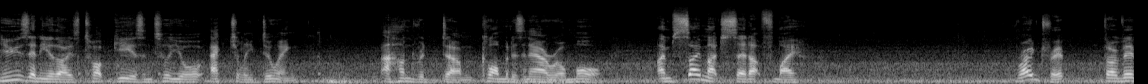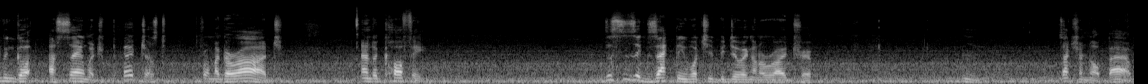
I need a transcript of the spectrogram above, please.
use any of those top gears until you're actually doing 100 um, kilometers an hour or more. I'm so much set up for my road trip that I've even got a sandwich purchased from a garage and a coffee. This is exactly what you'd be doing on a road trip. Mm. It's actually not bad.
